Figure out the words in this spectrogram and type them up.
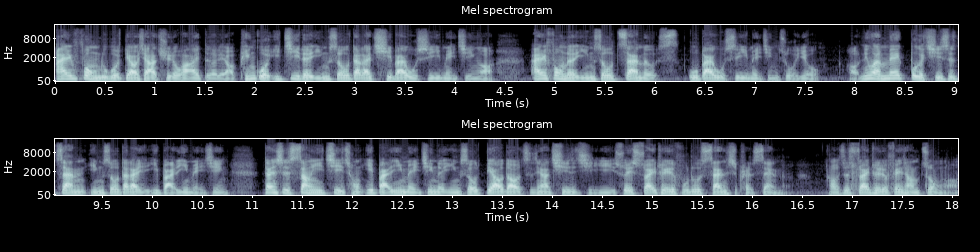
iPhone 如果掉下去的话还得了？苹果一季的营收大概七百五十亿美金哦，iPhone 的营收占了五百五十亿美金左右。好，另外 MacBook 其实占营收大概也一百亿美金，但是上一季从一百亿美金的营收掉到只剩下七十几亿，所以衰退的幅度三十 percent 了。好，这衰退的非常重啊。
